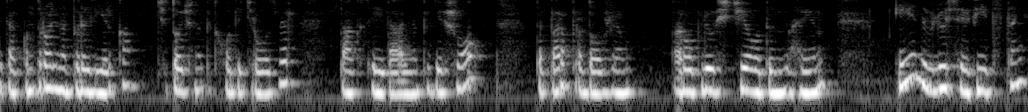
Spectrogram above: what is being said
І так, контрольна перевірка, чи точно підходить розмір. Так, все ідеально підійшло. Тепер продовжуємо. Роблю ще один згин і дивлюся відстань,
